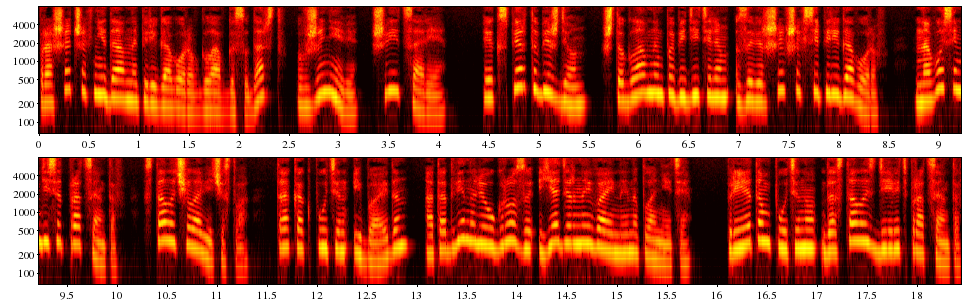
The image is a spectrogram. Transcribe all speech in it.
прошедших недавно переговоров глав государств в Женеве, Швейцария. Эксперт убежден, что главным победителем завершившихся переговоров на 80% стало человечество, так как Путин и Байден отодвинули угрозу ядерной войны на планете. При этом Путину досталось 9%,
